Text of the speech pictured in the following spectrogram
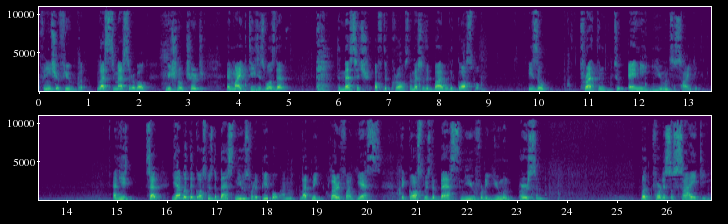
finished a few uh, last semester about missional church. And my thesis was that the message of the cross, the message of the Bible, the gospel, is a threat to any human society. And he said, yeah, but the gospel is the best news for the people. And let me clarify, yes, the gospel is the best news for the human person. But for the society,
